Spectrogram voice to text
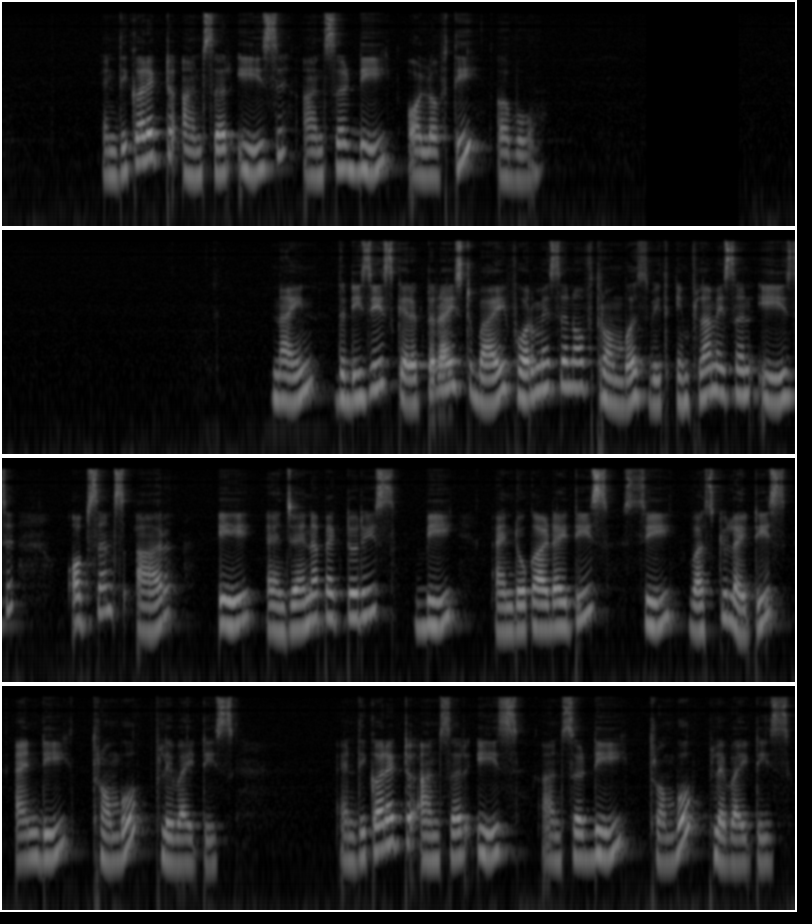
And the correct answer is answer D. All of the above. Nine. The disease characterized by formation of thrombus with inflammation is options are A. Angina pectoris B. Endocarditis C. Vasculitis and D. Thrombophlebitis. And the correct answer is answer D. Thrombophlebitis.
